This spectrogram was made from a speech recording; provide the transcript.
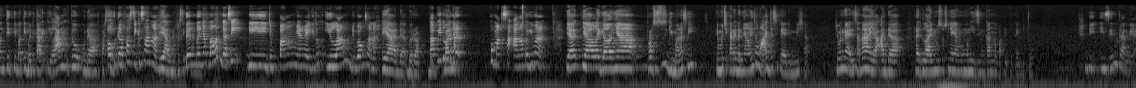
nanti tiba-tiba ditarik hilang itu udah pasti Oh, udah pasti ke sana. iya udah pasti Dan ke sana. banyak banget gak sih di Jepang yang kayak gitu hilang dibawa ke sana? iya ada beberapa Tapi itu banyak bener pemaksaan atau gimana? ya ya legalnya prostitusi gimana sih ya mucikari dan yang lain sama aja sih kayak di Indonesia cuman kayak di sana ya ada red line khususnya yang mengizinkan tempat itu kayak gitu Diizinkan ya.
